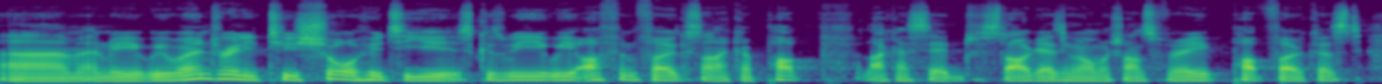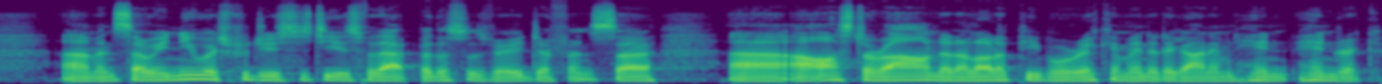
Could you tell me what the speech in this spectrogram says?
Um, and we, we weren't really too sure who to use because we, we often focus on like a pop, like I said, Stargazing One More Chance, very pop focused. Um, and so we knew which producers to use for that, but this was very different. So uh, I asked around, and a lot of people recommended a guy named Hen- Hendrik.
